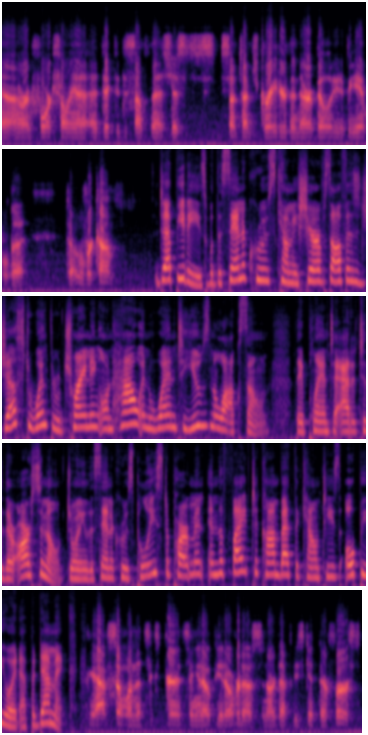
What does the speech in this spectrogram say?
are unfortunately addicted to something that's just sometimes greater than their ability to be able to to overcome Deputies with the Santa Cruz County Sheriff's Office just went through training on how and when to use naloxone. They plan to add it to their arsenal, joining the Santa Cruz Police Department in the fight to combat the county's opioid epidemic. If you have someone that's experiencing an opiate overdose and our deputies get there first,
